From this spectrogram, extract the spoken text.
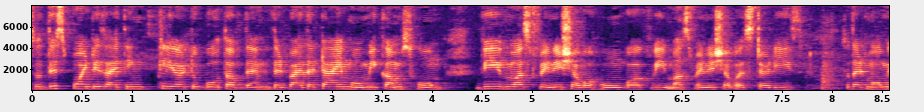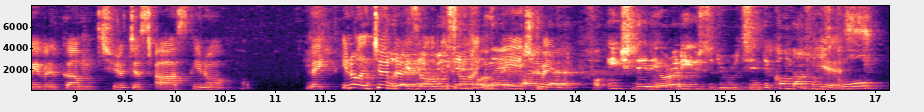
So this point is, I think, clear to both of them that by the time mommy comes home, we must finish our homework, we must finish our studies, so that mommy will come. She'll just ask, you know, like you know, general a talk, you know, for them, and uh, for each day they already used to do routine. They come back from Yes. school,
